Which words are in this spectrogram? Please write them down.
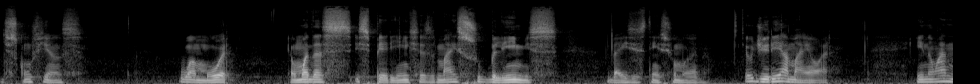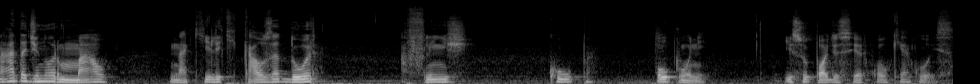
desconfiança. O amor é uma das experiências mais sublimes da existência humana. Eu diria a maior. E não há nada de normal naquele que causa dor, aflige, culpa ou pune. Isso pode ser qualquer coisa,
